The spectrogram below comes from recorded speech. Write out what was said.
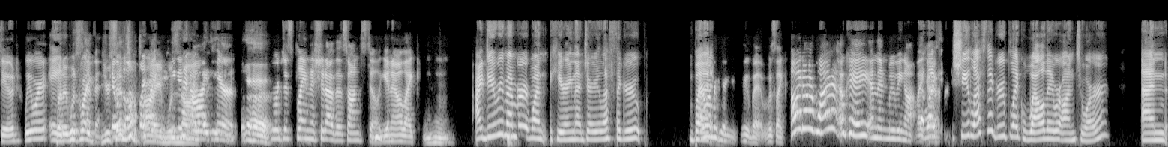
dude. We were eight. But it was like seven. your It sense of almost like time we was we did not. not care. We were just playing the shit out of the song still, you know, like Mhm. I do remember when hearing that Geri left the group, but I remember hearing it too, but it was like, oh my god, what? Okay, and then moving on. Like, like she left the group like while they were on tour and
